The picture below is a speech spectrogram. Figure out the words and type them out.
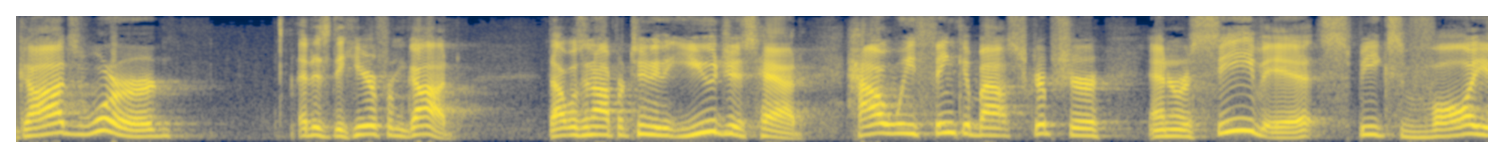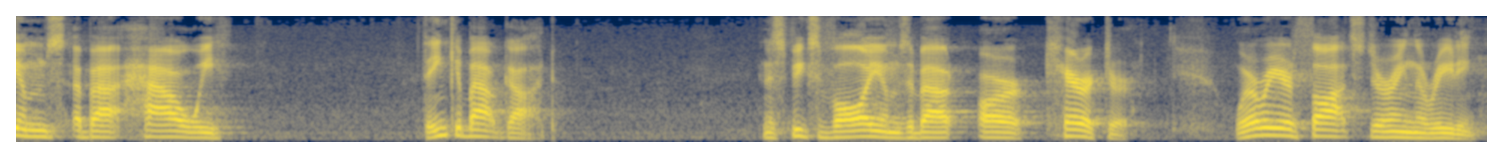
God's word, that is to hear from God. That was an opportunity that you just had. How we think about Scripture and receive it speaks volumes about how we think about God. And it speaks volumes about our character. Where were your thoughts during the reading?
